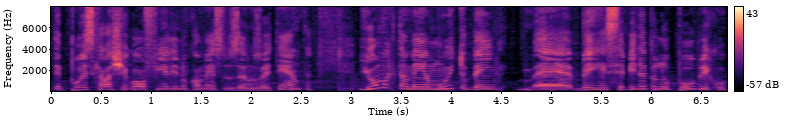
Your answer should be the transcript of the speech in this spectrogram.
depois que ela chegou ao fim ali no começo dos anos 80. E uma que também é muito bem, é, bem recebida pelo público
